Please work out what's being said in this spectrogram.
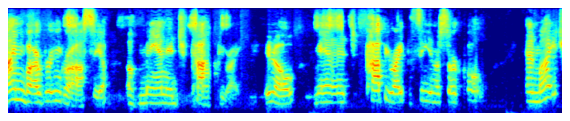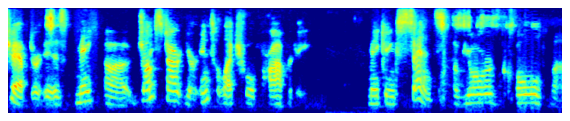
I'm Barbara Ingracia of Manage Copyright. You know, manage, copyright the C in a circle. And my chapter is make uh, jumpstart your intellectual property, making sense of your gold mine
